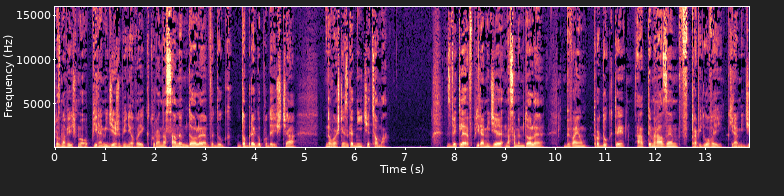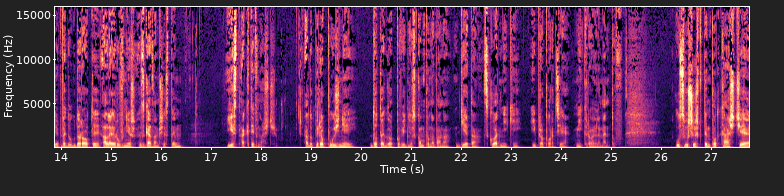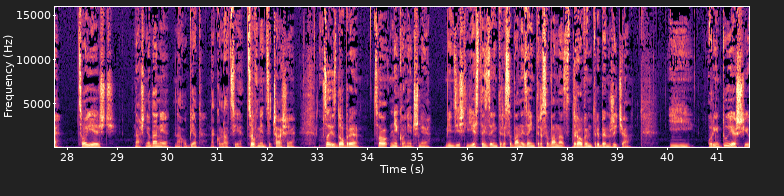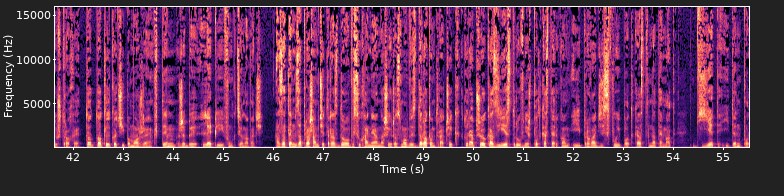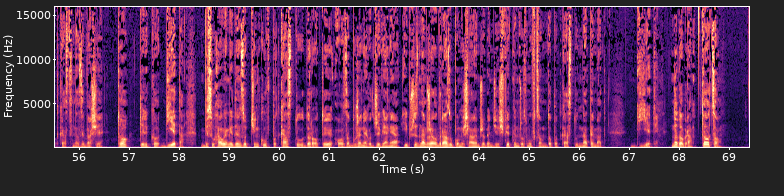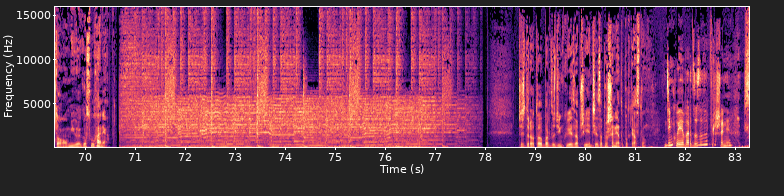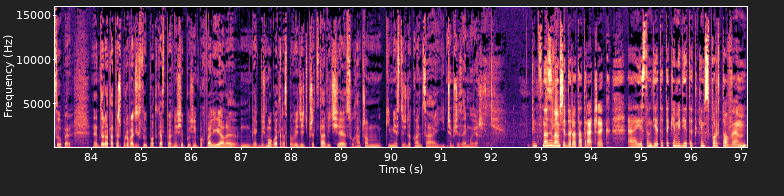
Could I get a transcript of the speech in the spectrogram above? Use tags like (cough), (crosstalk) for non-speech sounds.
Rozmawialiśmy o piramidzie żywieniowej, która na samym dole, według dobrego podejścia, no właśnie, zgadnijcie co ma. Zwykle w piramidzie na samym dole bywają produkty, a tym razem w prawidłowej piramidzie, według Doroty, ale również zgadzam się z tym, jest aktywność. A dopiero później do tego odpowiednio skomponowana dieta, składniki i proporcje mikroelementów. Usłyszysz w tym podcaście, co jeść na śniadanie, na obiad, na kolację, co w międzyczasie, co jest dobre, co niekoniecznie. Więc jeśli jesteś zainteresowany, zainteresowana zdrowym trybem życia i orientujesz się już trochę, to to tylko ci pomoże w tym, żeby lepiej funkcjonować a zatem zapraszam Cię teraz do wysłuchania naszej rozmowy z Dorotą Traczyk, która przy okazji jest również podcasterką i prowadzi swój podcast na temat diety. I ten podcast nazywa się To tylko dieta. Wysłuchałem jeden z odcinków podcastu Doroty o zaburzeniach odżywiania i przyznam, że od razu pomyślałem, że będzie świetnym rozmówcą do podcastu na temat diety. No dobra, to co? To miłego słuchania. Cześć Doroto, bardzo dziękuję za przyjęcie zaproszenia do podcastu. Dziękuję bardzo za zaproszenie. Super. Dorota też prowadzi swój podcast, pewnie się później pochwali, ale mm, jakbyś mogła teraz powiedzieć, przedstawić się słuchaczom, kim jesteś do końca i czym się zajmujesz? Więc nazywam się Dorota Traczyk. E, jestem dietetykiem i dietetykiem sportowym.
